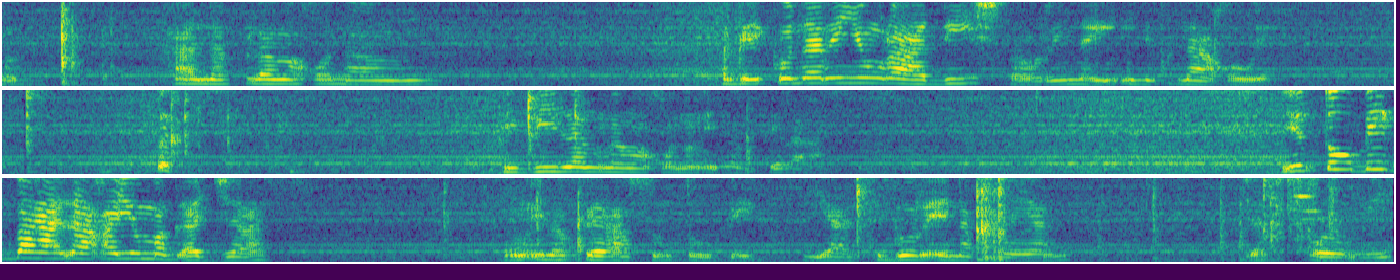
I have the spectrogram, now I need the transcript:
maghanap lang ako ng... Lagay ko na rin yung radish. Sorry, naiinip na ako eh. Oops. Bibilang lang ako ng ilang piraso. Yung tubig, bahala kayo mag-adjust. Kung ilang pirasong tubig. Yan, siguro enough na yan. Just for me.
